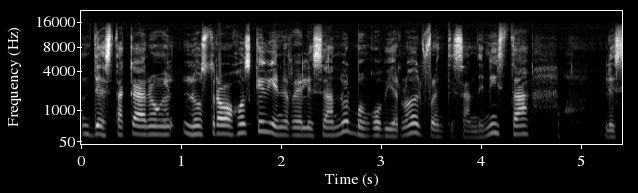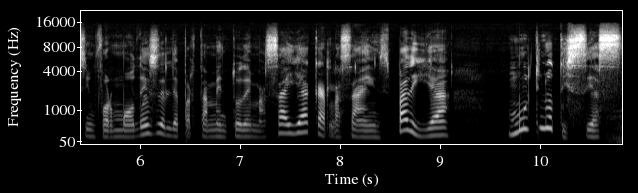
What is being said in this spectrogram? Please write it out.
destacaron los trabajos que viene realizando el buen gobierno del Frente Sandinista. Les informó desde el departamento de Masaya Carla Sáenz Padilla, Multinoticias.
